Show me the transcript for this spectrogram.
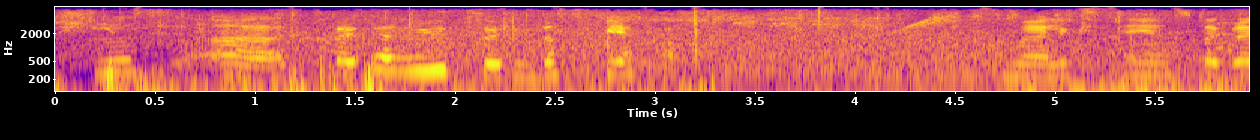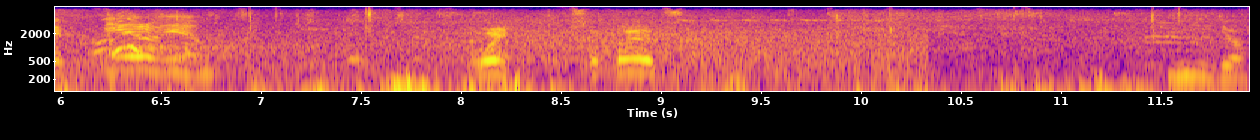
Что А, это рыцарь в доспехах. Сейчас мы Алексея сфотографируем. Ой, шатается. Идем.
